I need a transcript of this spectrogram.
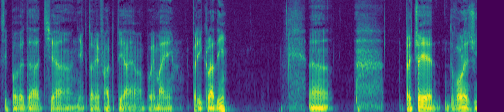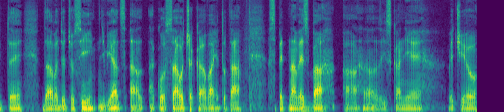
si povedať niektoré fakty a ja vám poviem aj príklady prečo je dôležité dávať o čosi viac, a ako sa očakáva. Je to tá spätná väzba a získanie väčšieho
